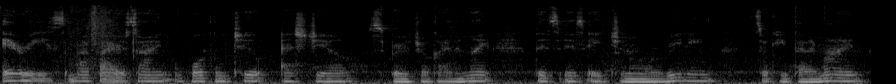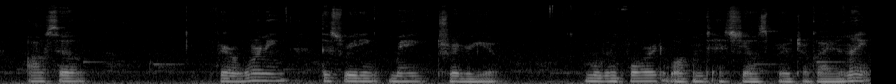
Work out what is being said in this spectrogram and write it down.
Aries, my fire sign, welcome to SGL Spiritual Guiding Light. This is a general reading, so keep that in mind. Also, fair warning this reading may trigger you. Moving forward, welcome to SGL Spiritual Guiding Light.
